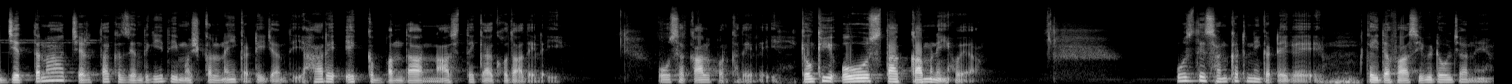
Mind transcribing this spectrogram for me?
ਜਿੰਨਾ ਚਿਰ ਤੱਕ ਜ਼ਿੰਦਗੀ ਦੀ ਮੁਸ਼ਕਲ ਨਹੀਂ ਕੱਟੀ ਜਾਂਦੀ, ਹਰ ਇੱਕ ਬੰਦਾ ਨਾਸਤਿਕ ਹੈ ਖੁਦਾ ਦੇ ਲਈ, ਉਸ ਅਕਾਲ ਪੁਰਖ ਦੇ ਲਈ, ਕਿਉਂਕਿ ਉਸ ਦਾ ਕੰਮ ਨਹੀਂ ਹੋਇਆ। ਉਸ ਦੇ ਸੰਕਟ ਨਹੀਂ ਕੱਟੇ ਗਏ। ਕਈ ਦਫਾ ਅਸੀਂ ਵੀ ਡੋਲ ਜਾਂਦੇ ਹਾਂ।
